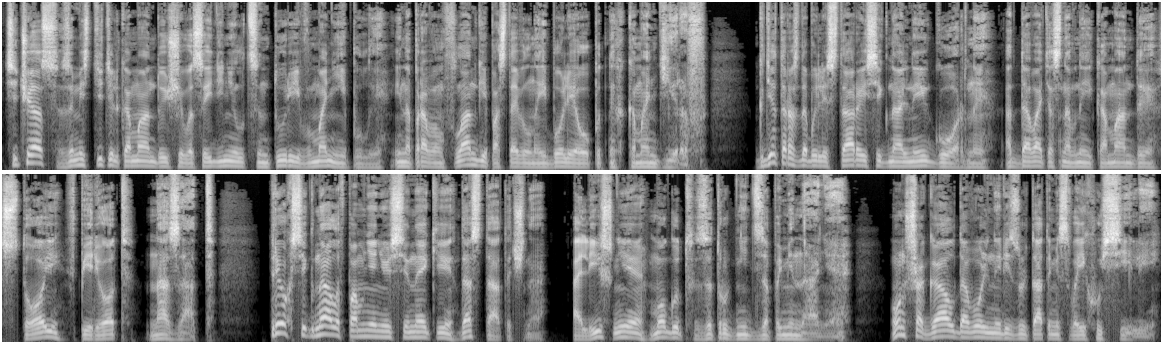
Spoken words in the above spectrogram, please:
Сейчас заместитель командующего соединил Центурий в манипулы и на правом фланге поставил наиболее опытных командиров. Где-то раздобыли старые сигнальные горны, отдавать основные команды «стой», «вперед», «назад». Трех сигналов, по мнению Синеки, достаточно, а лишние могут затруднить запоминание. Он шагал, довольный результатами своих усилий.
